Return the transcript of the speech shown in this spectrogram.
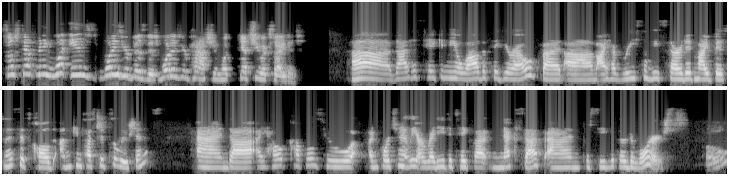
So Stephanie, what is what is your business? What is your passion? What gets you excited? Ah, that has taken me a while to figure out, but um, I have recently started my business. It's called Uncontested Solutions, and uh, I help couples who unfortunately are ready to take that next step and proceed with their divorce. Oh.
